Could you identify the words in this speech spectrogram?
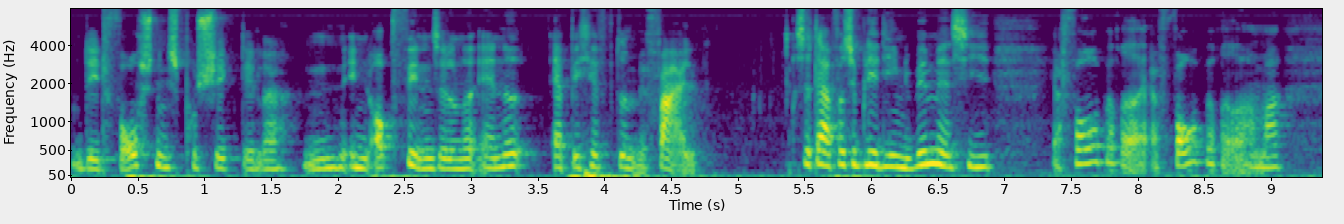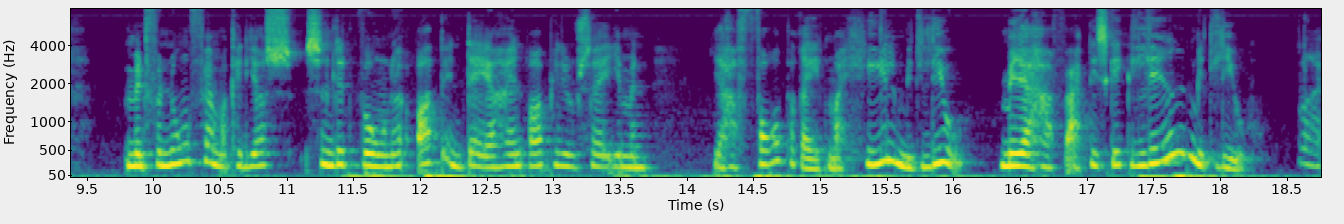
om det er et forskningsprojekt eller en opfindelse eller noget andet, er behæftet med fejl. Så derfor så bliver de egentlig ved med at sige, jeg forbereder, jeg forbereder mig. Men for nogle femmer kan de også sådan lidt vågne op en dag og have en oplevelse af, jamen, jeg har forberedt mig hele mit liv, men jeg har faktisk ikke levet mit liv. Nej.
